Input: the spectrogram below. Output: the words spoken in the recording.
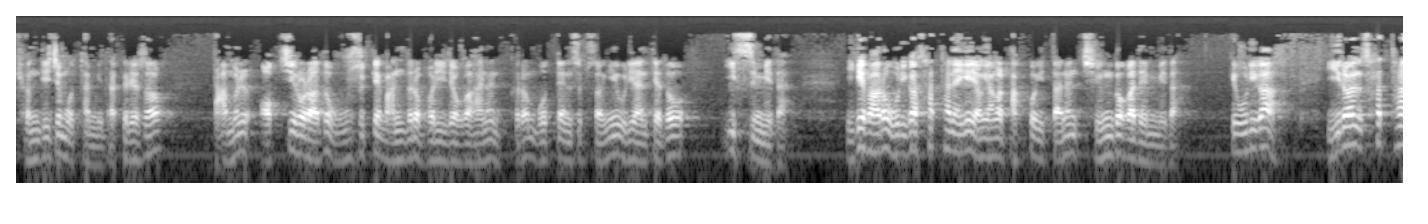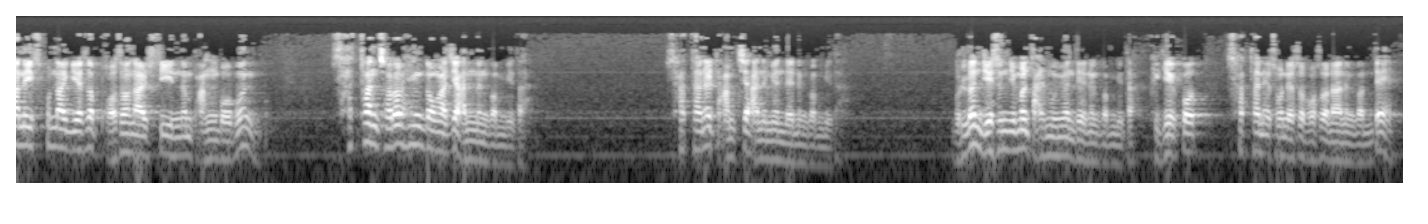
견디지 못합니다. 그래서 남을 억지로라도 우습게 만들어 버리려고 하는 그런 못된 습성이 우리한테도 있습니다. 이게 바로 우리가 사탄에게 영향을 받고 있다는 증거가 됩니다. 우리가 이런 사탄의 소나기에서 벗어날 수 있는 방법은 사탄처럼 행동하지 않는 겁니다. 사탄을 닮지 않으면 되는 겁니다. 물론 예수님을 닮으면 되는 겁니다. 그게 곧 사탄의 손에서 벗어나는 건데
